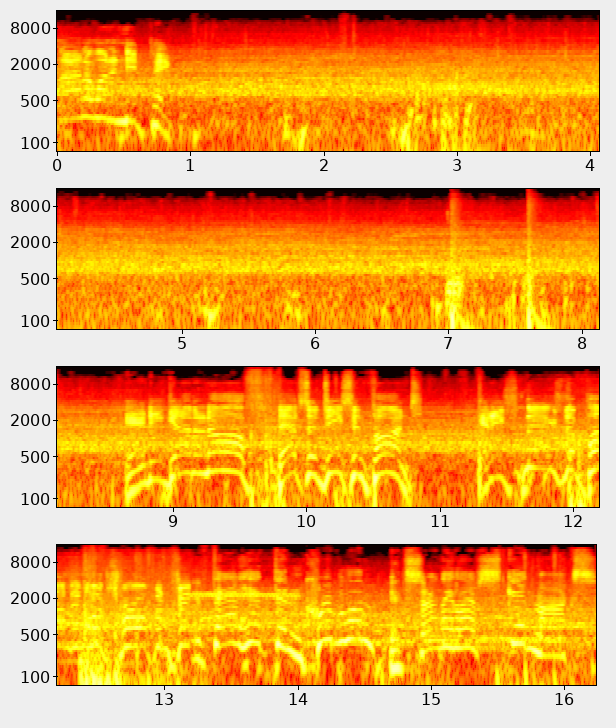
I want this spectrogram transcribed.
I don't want to nitpick. And he got it off. That's a decent punt. And he snags the punt and looks for open field. If that hit didn't cripple him, it certainly left skid marks.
